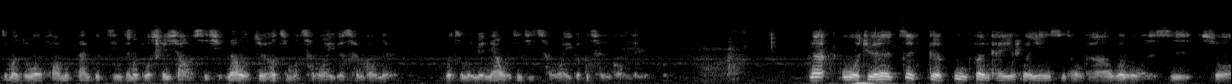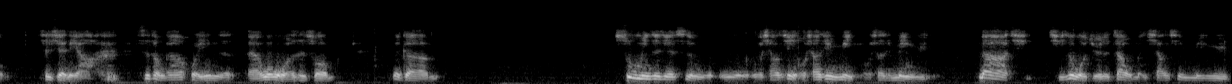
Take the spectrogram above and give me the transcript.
这么多荒诞不经、这么多吹小的事情，那我最后怎么成为一个成功的人？我怎么原谅我自己，成为一个不成功的人？那我觉得这个部分可以回应思彤刚刚问我的是说，谢谢你啊，思彤刚刚回应的呃问我的是说，那个宿命这件事，我我我相信，我相信命，我相信命运。那其其实我觉得，在我们相信命运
